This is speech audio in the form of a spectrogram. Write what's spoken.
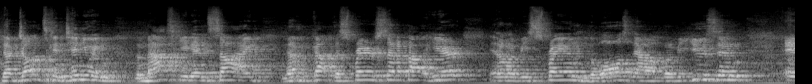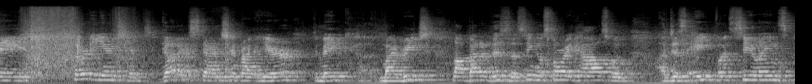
Now John's continuing the masking inside, and I've got the sprayer set up out here, and I'm gonna be spraying the walls now. I'm gonna be using a 30 inch gun extension right here to make my reach a lot better. This is a single story house with uh, just eight foot ceilings,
